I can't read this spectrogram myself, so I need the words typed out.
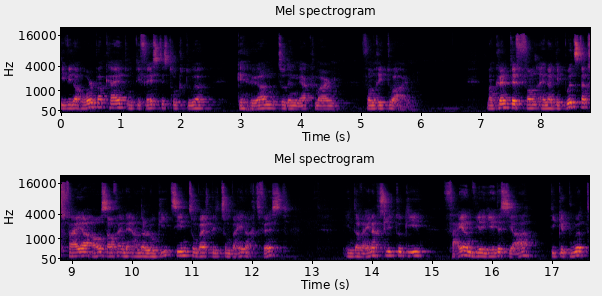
die Wiederholbarkeit und die feste Struktur gehören zu den Merkmalen von Ritualen. Man könnte von einer Geburtstagsfeier aus auch eine Analogie ziehen, zum Beispiel zum Weihnachtsfest. In der Weihnachtsliturgie feiern wir jedes Jahr die Geburt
